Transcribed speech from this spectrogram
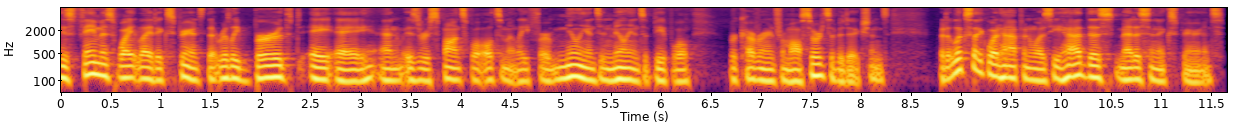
his famous white light experience that really birthed AA and is responsible ultimately for millions and millions of people recovering from all sorts of addictions. But it looks like what happened was he had this medicine experience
